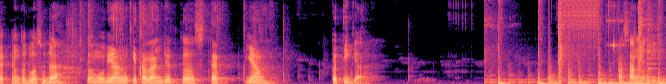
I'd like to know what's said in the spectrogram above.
Step yang kedua sudah. Kemudian kita lanjut ke step yang ketiga. Pasang yang ini.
